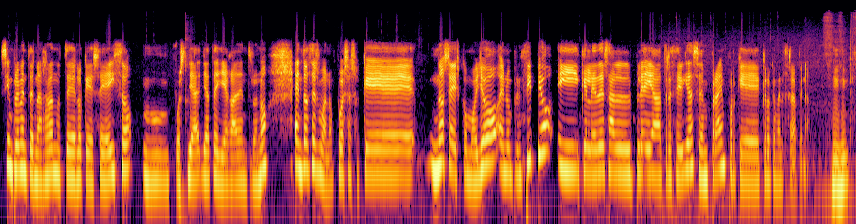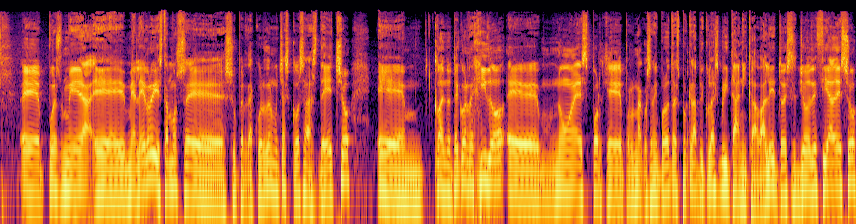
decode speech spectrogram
simplemente narrándote lo que se hizo, mm, pues ya, ya te llega adentro, ¿no? Entonces, bueno, pues eso, que no seáis como yo en un principio y que le des al play a 13 vidas en Prime porque creo que merece la pena. Eh, pues mira, eh, me alegro y estamos eh, súper de acuerdo en muchas cosas. De hecho, eh, cuando te he corregido, eh, no es porque por una cosa ni por otra, es porque la película es británica, ¿vale? Entonces yo decía de eso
